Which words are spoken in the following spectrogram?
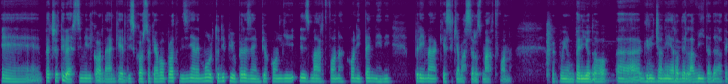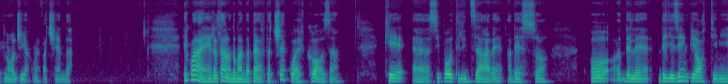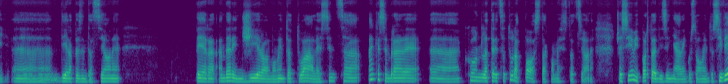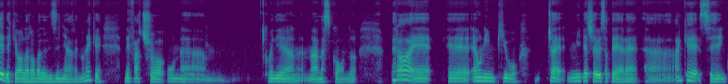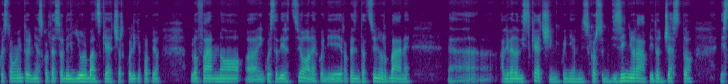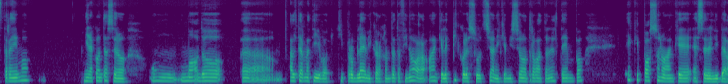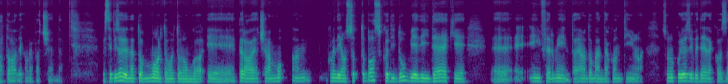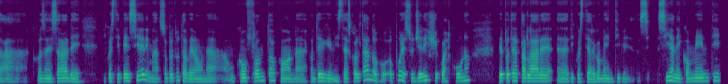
Ehm, per certi versi mi ricorda anche il discorso che avevo provato a disegnare molto di più, per esempio con gli smartphone, con i pennini, prima che si chiamassero smartphone. Per cui un periodo, ehm, grigio-nero della vita della tecnologia come faccenda. E qua è in realtà una domanda aperta: c'è qualcosa che, ehm, si può utilizzare adesso o delle degli esempi ottimi, ehm, di rappresentazione per andare in giro al momento attuale senza anche sembrare, ehm, con l'attrezzatura apposta come situazione. Cioè se io mi porto a disegnare in questo momento, si vede che ho la roba da disegnare, non è che ne faccio un mhmm, come dire, la nascondo. Però è ehm, è un in più. Cioè mi piacerebbe sapere, ehm, anche se in questo momento mi ascoltassero degli urban sketcher, quelli che proprio lo fanno, uhm, in questa direzione, quindi rappresentazioni urbane, ehm, a livello di sketching, quindi un discorso di disegno rapido, gesto estremo, mi raccontassero un modo, uhm, alternativo a tutti i problemi che ho raccontato finora o anche le piccole soluzioni che mi sono trovato nel tempo e che possono anche essere liberatorie come faccenda. Questo episodio è andato molto, molto lungo, ehm, però c'era mo come dire, un sottobosco di dubbi e di idee che, ehm, è in fermento, è una domanda continua. Sono curioso di vedere cosa cosa ne sarà de di questi pensieri, ma soprattutto avere una un confronto con con te che mi stai ascoltando, oppu oppure suggerisci qualcuno per poter parlare, ehm, di questi argomenti, s sia nei commenti,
